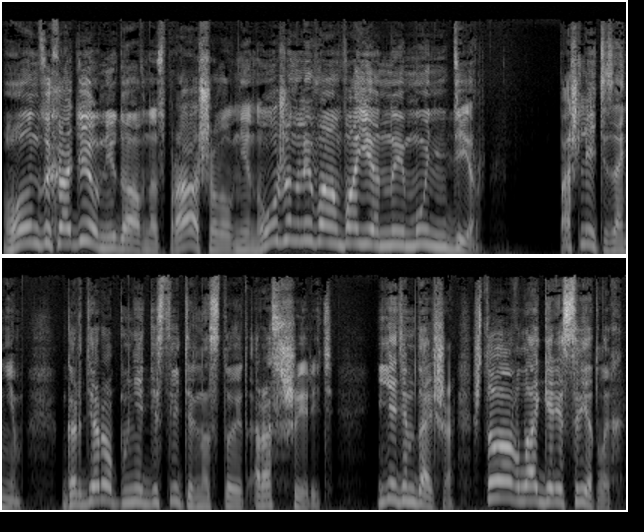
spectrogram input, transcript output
Он заходил недавно, спрашивал, не нужен ли вам военный мундир. Пошлите за ним. Гардероб мне действительно стоит расширить. Едем дальше. Что в лагере светлых?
